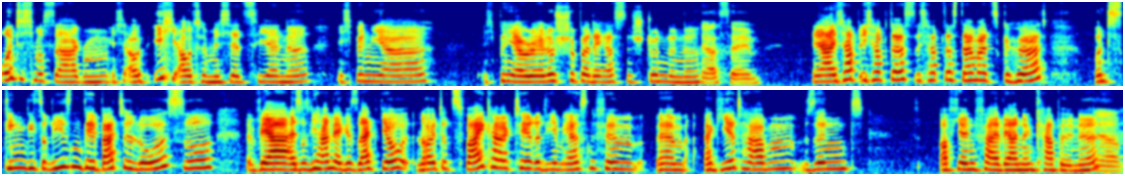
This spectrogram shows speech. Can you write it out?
Und ich muss sagen, ich, out, ich oute mich jetzt hier, ne? Ich bin ja. Ich bin ja Raylo Schipper der ersten Stunde, ne? Ja, same. Ja, ich hab, ich hab das, ich hab das damals gehört und es ging diese Riesendebatte los, so, wer, also sie haben ja gesagt, yo, Leute, zwei Charaktere, die im ersten Film ähm, agiert haben, sind auf jeden Fall wären ein Couple, ne? Ja.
